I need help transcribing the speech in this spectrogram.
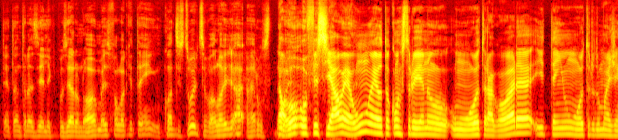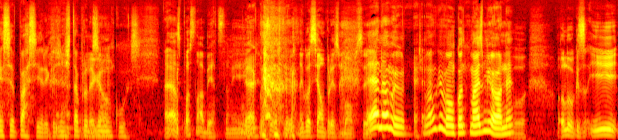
tentando trazer ele aqui pro Zero Nove, mas falou que tem quantos estúdios? Você falou já? Eram uns Não, dois. o oficial é um, aí eu tô construindo um outro agora e tem um outro de uma agência parceira que a gente tá produzindo um curso. É, as portas estão abertas também. É, com certeza. Negociar um preço bom pra você. É, não, mas vamos que vamos, quanto mais melhor, né? Boa. Ô, Lucas, e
